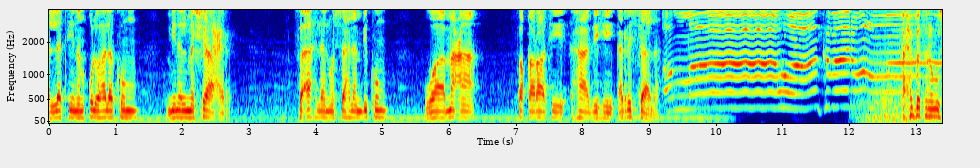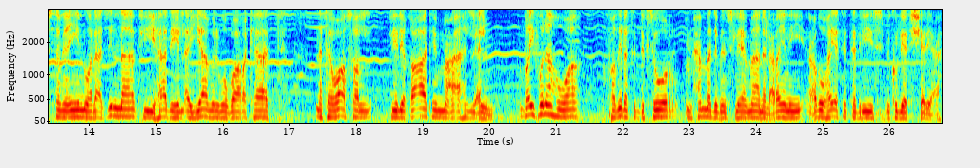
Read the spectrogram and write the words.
التي ننقلها لكم من المشاعر. فأهلا وسهلا بكم ومع فقرات هذه الرسالة. أحبتنا المستمعين ولا زلنا في هذه الأيام المباركات نتواصل في لقاءات مع أهل العلم. ضيفنا هو فضيلة الدكتور محمد بن سليمان العريني عضو هيئة التدريس بكلية الشريعة.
